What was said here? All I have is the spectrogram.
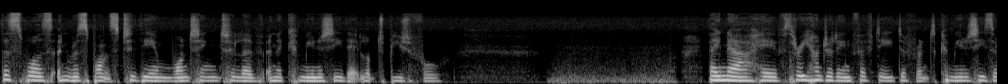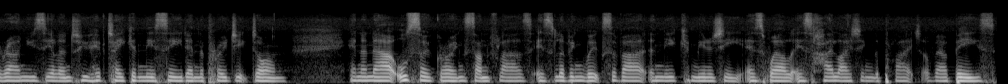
This was in response to them wanting to live in a community that looked beautiful. They now have 350 different communities around New Zealand who have taken their seed and the project on and are now also growing sunflowers as living works of art in their community, as well as highlighting the plight of our bees.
